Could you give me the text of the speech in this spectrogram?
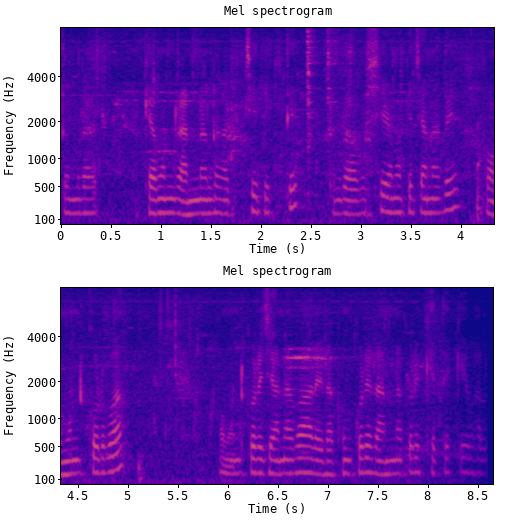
তোমরা কেমন রান্না লাগছে দেখতে, তোমরা অবশ্যই আমাকে জানাবে, কমেন্ট করবা। কমেন্ট করে জানাবা আর এরকম করে রান্না করে খেতে কে ভালো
